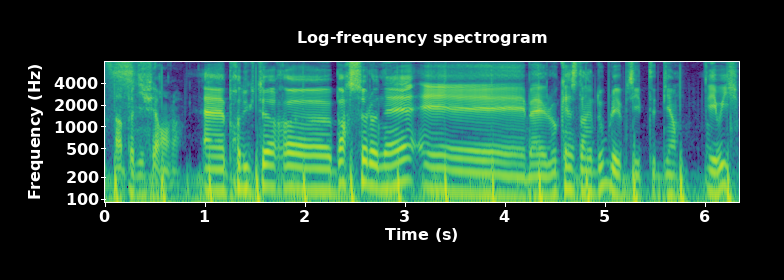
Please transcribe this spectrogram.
C'est un peu différent là. Producteur euh, barcelonais et bah, l'occasion d'un double est peut-être bien. Et oui.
